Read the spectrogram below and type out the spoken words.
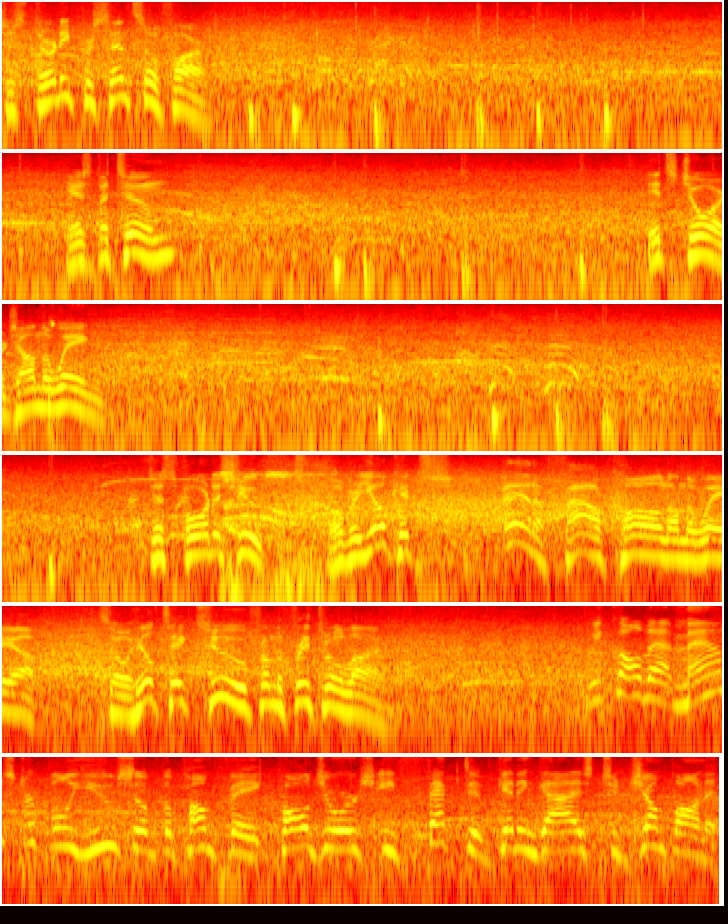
just 30% so far. Here's Batum. It's George on the wing. Just four to shoot. Over Jokic. And a foul called on the way up. So he'll take two from the free throw line. We call that masterful use of the pump fake. Paul George effective getting guys to jump on it.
